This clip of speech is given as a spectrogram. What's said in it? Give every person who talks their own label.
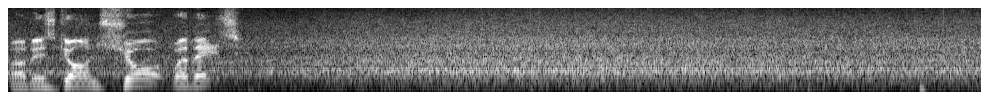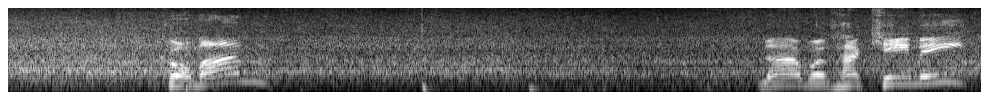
Speaker 1: But he's gone short with it. Coman. Now with Hakimi.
